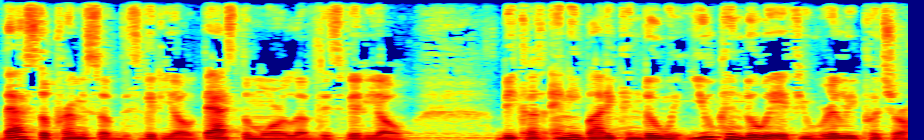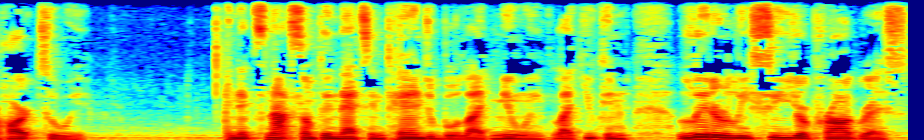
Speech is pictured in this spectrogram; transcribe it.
that's the premise of this video. That's the moral of this video. Because anybody can do it. You can do it if you really put your heart to it. And it's not something that's intangible like mewing. Like you can literally see your progress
